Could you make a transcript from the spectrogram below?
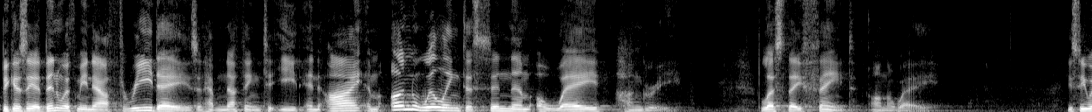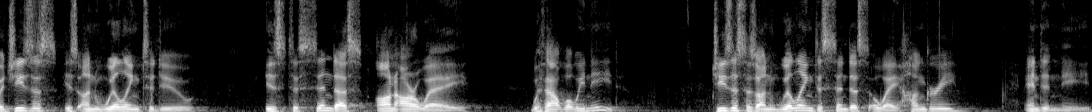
because they have been with me now three days and have nothing to eat, and I am unwilling to send them away hungry lest they faint on the way. You see, what Jesus is unwilling to do is to send us on our way without what we need. Jesus is unwilling to send us away hungry and in need.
